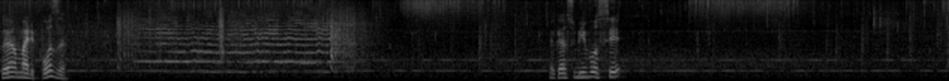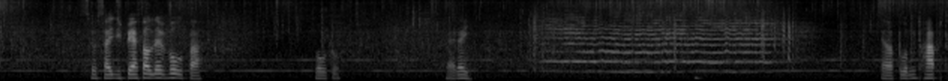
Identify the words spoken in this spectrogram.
Foi uma mariposa? Eu quero subir em você. Se eu sair de perto, ela deve voltar. Voltou. Pera aí. Ela pulou muito rápido.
